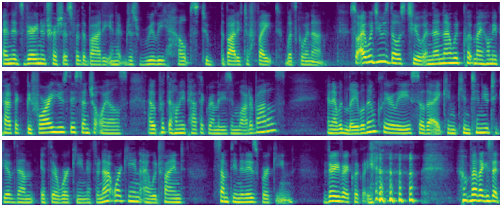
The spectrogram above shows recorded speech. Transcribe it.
And it's very nutritious for the body and it just really helps to the body to fight what's going on. So I would use those two and then I would put my homeopathic before I use the essential oils, I would put the homeopathic remedies in water bottles and I would label them clearly so that I can continue to give them if they're working. If they're not working, I would find something that is working very very quickly. but like I said,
